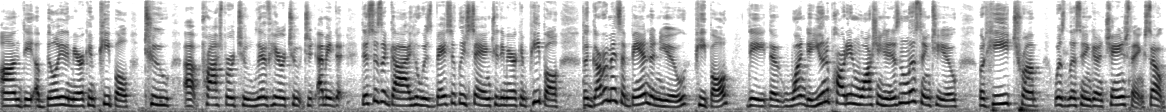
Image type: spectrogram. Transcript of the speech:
on the ability of the American people to uh, prosper, to live here, to, to I mean, th- this is a guy who is basically saying to the American people, the government's abandoned you, people, the the one the uniparty in Washington isn't listening to you, but he Trump was listening, going to change things. So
